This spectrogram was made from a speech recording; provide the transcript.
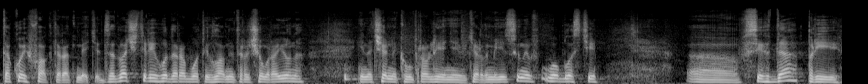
такой фактор отметить. За 24 года работы главным врачом района и начальником управления ветеринарной медицины в области э, всегда при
